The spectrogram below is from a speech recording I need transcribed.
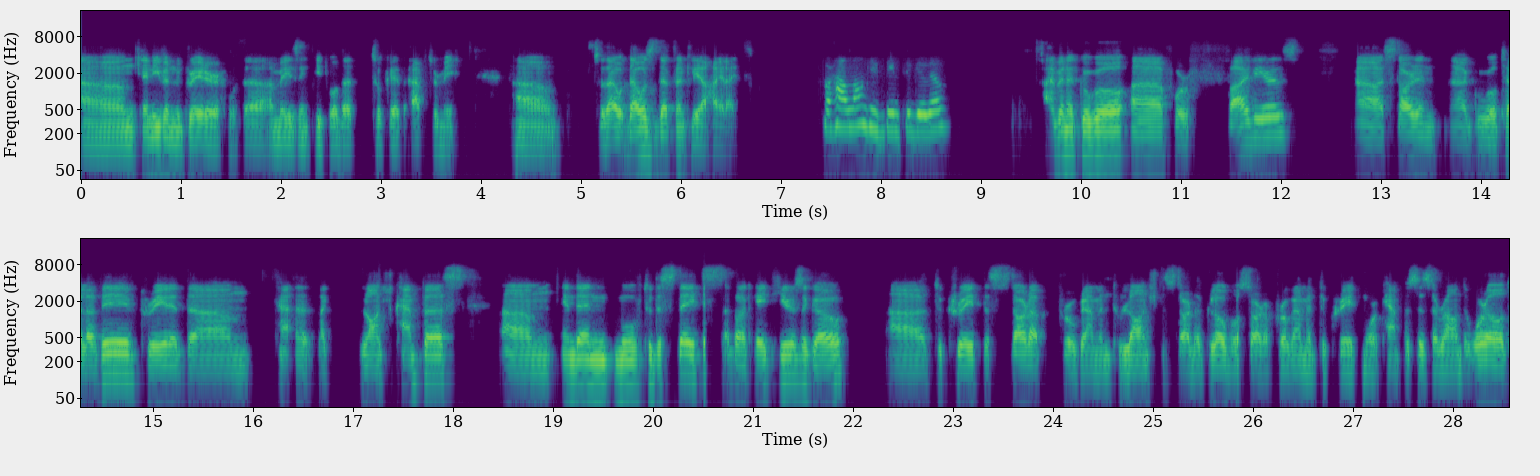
um, and even greater with uh, amazing people that took it after me. Um, so that that was definitely a highlight. For how long you've been to Google? I've been at Google uh, for five years. Uh, started in uh, Google Tel Aviv, created um, ca- uh, like launched campus, um, and then moved to the states about eight years ago uh, to create the startup program and to launch the startup global startup program and to create more campuses around the world.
